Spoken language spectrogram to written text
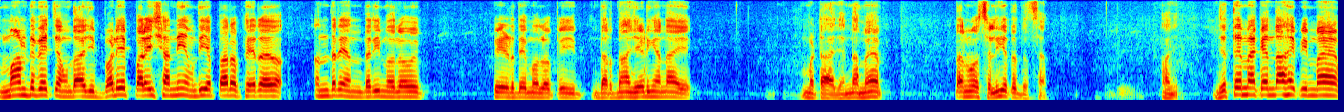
ਮਨ ਦੇ ਵਿੱਚ ਆਉਂਦਾ ਜੀ। ਬੜੇ ਪਰੇਸ਼ਾਨੀ ਆਉਂਦੀ ਹੈ ਪਰ ਫਿਰ ਅੰਦਰ ਅੰਦਰ ਹੀ ਮਤਲਬ ਪੇਟ ਦੇ ਮਤਲਬ ਵੀ ਦਰਦਾਂ ਜਿਹੜੀਆਂ ਨਾ ਇਹ ਮਟਾ ਜਾਂਦਾ। ਮੈਂ ਤੁਹਾਨੂੰ ਅਸਲੀਅਤ ਦੱਸਾਂ। ਹਾਂਜੀ। ਜਿੱਥੇ ਮੈਂ ਕਹਿੰਦਾ ਹੈ ਵੀ ਮੈਂ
